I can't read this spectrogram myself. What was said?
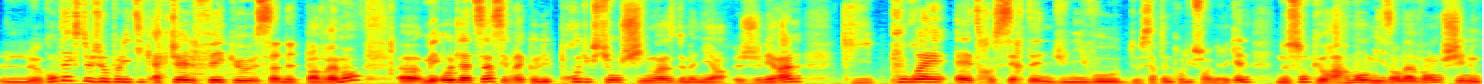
le contexte géopolitique actuel fait que ça n'aide pas vraiment. Euh, mais au-delà de ça, c'est vrai que les productions chinoises de manière générale, qui pourraient être certaines du niveau de certaines productions américaines, ne sont que rarement mises en avant chez nous.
